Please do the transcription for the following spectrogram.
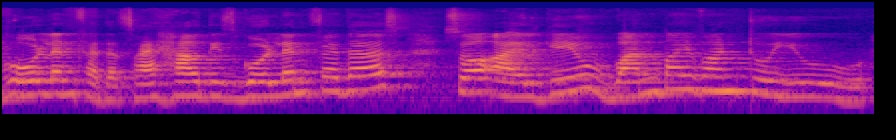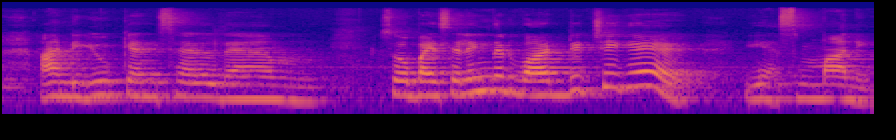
golden feathers. I have these golden feathers. So I'll give one by one to you and you can sell them. So by selling that what did she get? Yes, money.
